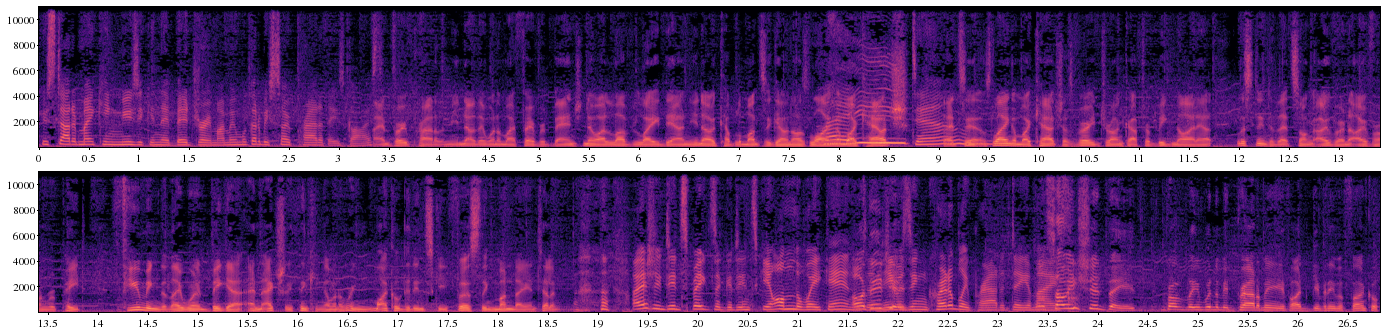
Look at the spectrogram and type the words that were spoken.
who started making music in their bedroom. I mean, we've got to be so proud of these guys. I am very proud of them. You know, they're one of my favourite bands. You know, I love Lay Down. You know, a couple of months ago, and I was lying on my couch. Down. That's it. I was laying on my couch. I was very drunk after a big night out, listening to that song over and over on repeat, fuming that they weren't bigger, and actually thinking I'm going to ring Michael Gudinski first thing Monday and tell him. I actually did speak to Gadinsky on the weekend, Oh, and did he was incredibly proud of DMA. Well, so he should be. He probably wouldn't have been proud of me if I'd given him a phone call.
